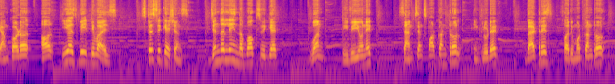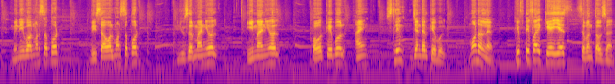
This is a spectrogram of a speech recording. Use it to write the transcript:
camcorder or USB device. Specifications Generally in the box we get 1 TV unit, Samsung Smart Control included, batteries for remote control, mini wall mount support, VESA wall mount support, user manual, e-manual, power cable and slim gender cable. Model name 55KS 7000.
